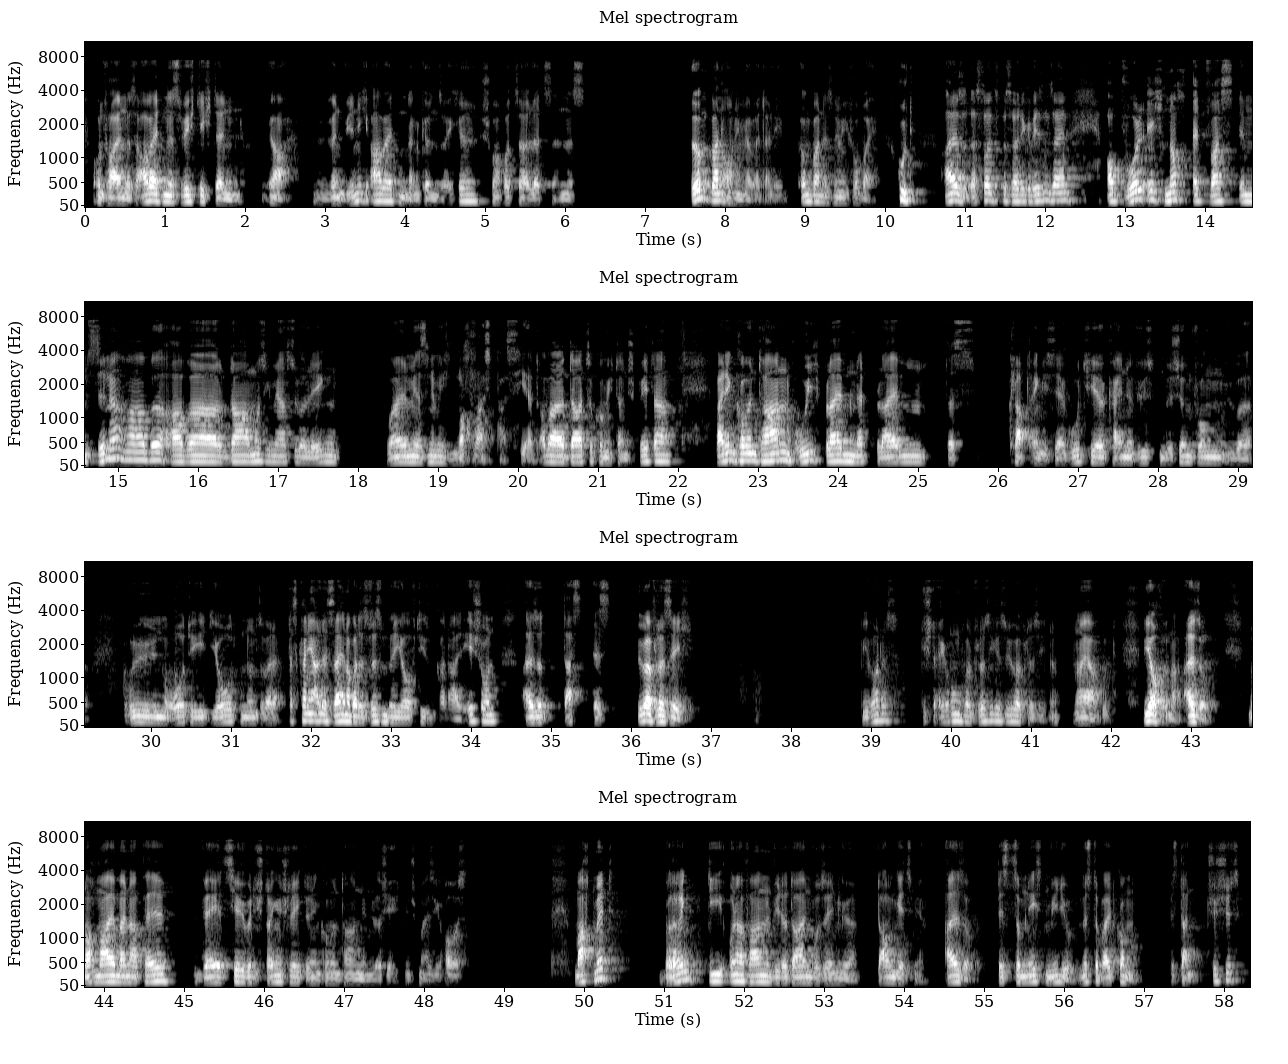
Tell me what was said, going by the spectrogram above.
Und vor allem das Arbeiten ist wichtig, denn ja, wenn wir nicht arbeiten, dann können solche Schmarotzer letzten Endes irgendwann auch nicht mehr weiterleben. Irgendwann ist nämlich vorbei. Gut, also das soll es bis heute gewesen sein. Obwohl ich noch etwas im Sinne habe, aber da muss ich mir erst überlegen, weil mir ist nämlich noch was passiert. Aber dazu komme ich dann später. Bei den Kommentaren ruhig bleiben, nett bleiben. Das klappt eigentlich sehr gut hier. Keine wüsten Beschimpfungen über grün, rote Idioten und so weiter. Das kann ja alles sein, aber das wissen wir hier auf diesem Kanal eh schon. Also das ist überflüssig. Wie war das? Die Steigerung von flüssig ist überflüssig, ne? Naja, gut. Wie auch immer. Also, nochmal mein Appell. Wer jetzt hier über die Stränge schlägt in den Kommentaren, den lösche ich, den schmeiße ich raus. Macht mit, bringt die Unerfahrenen wieder dahin, wo sie hingehören. Darum geht's mir. Also, bis zum nächsten Video. Müsste bald kommen. Bis dann. Tschüss, tschüss.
